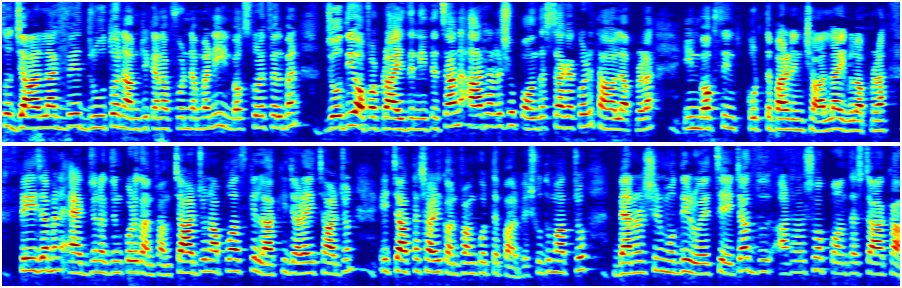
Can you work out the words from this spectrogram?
সো যার লাগবে দ্রুত নাম, ঠিকানা ফোন নাম্বার নিয়ে ইনবক্স করে ফেলবেন। যদি অফার প্রাইসে নিতে চান আঠারোশো পঞ্চাশ টাকা করে, তাহলে আপনারা ইনবক্সিং করতে পারেন, ইনশাআল্লাহ, এগুলো আপনারা পেয়ে যাবেন। একজন একজন করে কনফার্ম চারজন আপু আজকে লাকি যারা এই চারজন, এই চারটা শাড়ি কনফার্ম করতে পারবে। শুধুমাত্র বেনারসির মধ্যে রয়েছে এটা আঠারোশো পঞ্চাশ টাকা।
